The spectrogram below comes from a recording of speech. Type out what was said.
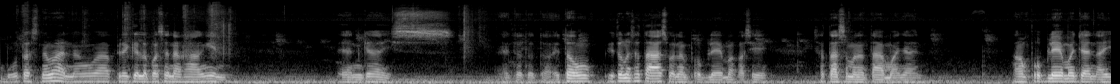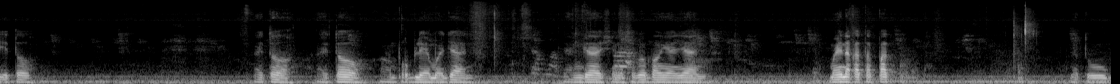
butas naman ng uh, pinaglalabasan ng hangin. Ayan guys. Ito, ito, ito. Itong, itong nasa taas walang problema kasi sa taas naman ang tama niyan. Ang problema dyan ay ito. Ito, ito. Ang problema dyan. Yan guys, yung nasa babang yan, yan. May nakatapat na tub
